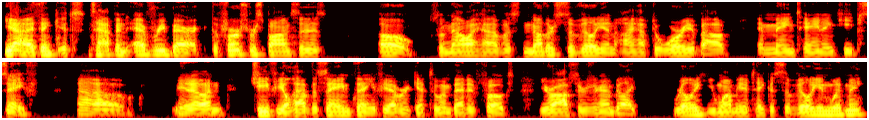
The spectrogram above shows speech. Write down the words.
yeah i think it's, it's happened every barrack the first response is oh so now i have another civilian i have to worry about and maintain and keep safe uh, you know and chief you'll have the same thing if you ever get to embedded folks your officers are going to be like Really? You want me to take a civilian with me?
